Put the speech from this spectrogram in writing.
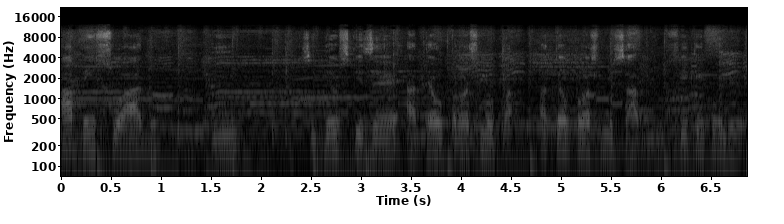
abençoado e, se Deus quiser, até o próximo, até o próximo sábado. Fiquem com Deus.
